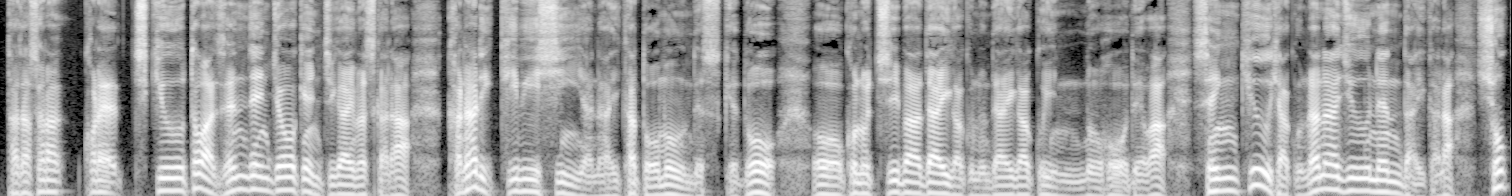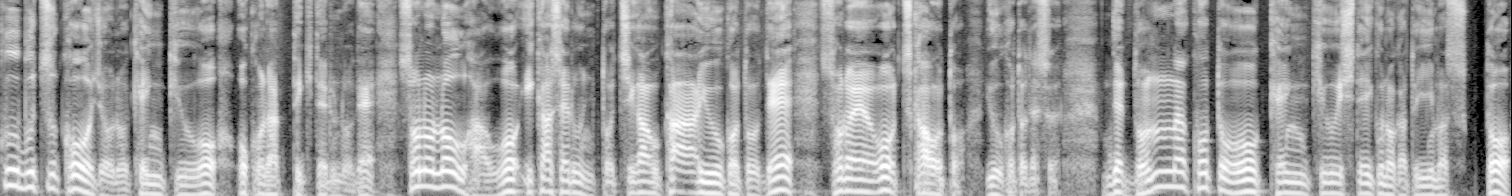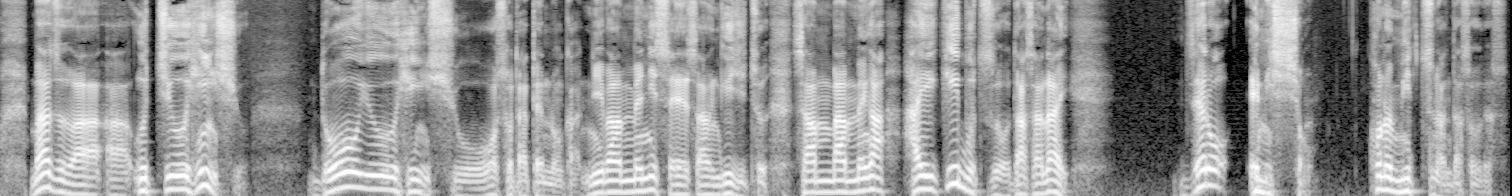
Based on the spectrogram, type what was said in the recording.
ただそらこれ地球とは全然条件違いますからかなり厳しいんやないかと思うんですけどこの千葉大学の大学院の方では1970年代から植物工場の研究を行ってきてるのでそのノウハウを活かせるんと違うかいうことでそれを使おうということです。でどんなことを研究していくのかと言いますとまずは宇宙品種。どういう品種を育てるのか。2番目に生産技術。3番目が廃棄物を出さない。ゼロエミッション。この3つなんだそうです。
